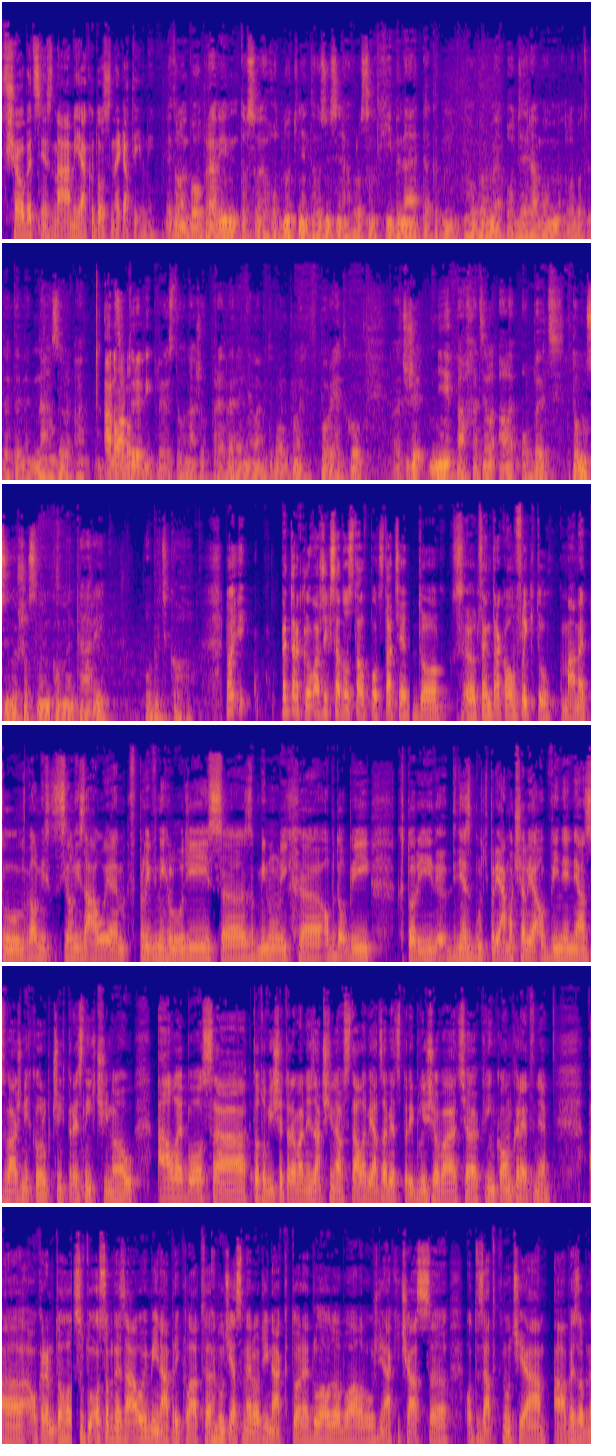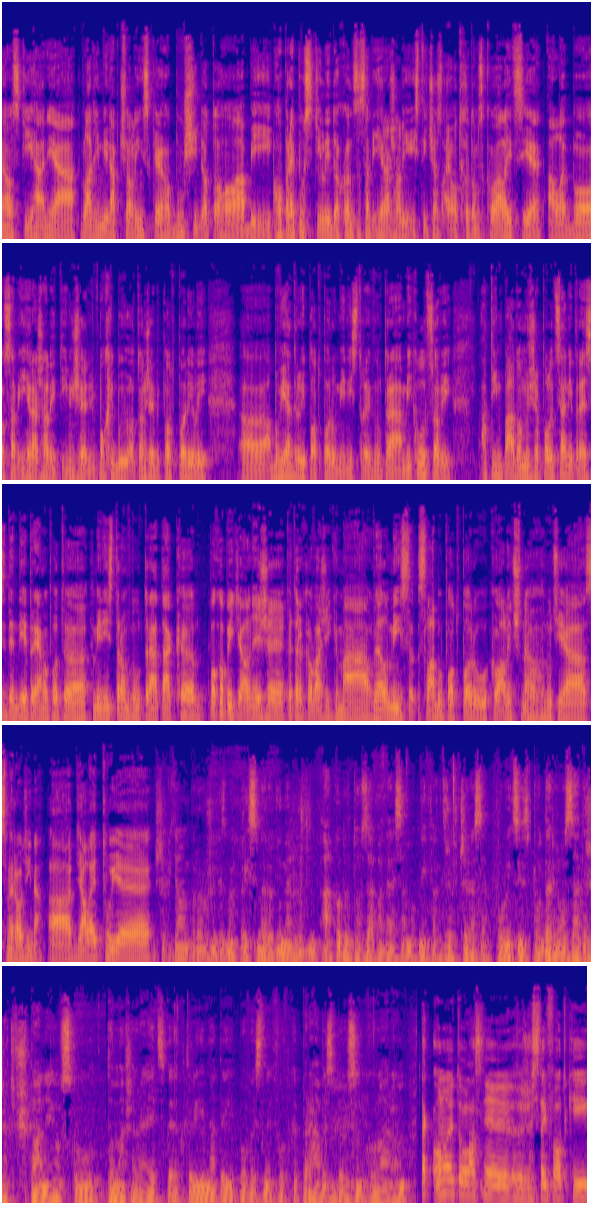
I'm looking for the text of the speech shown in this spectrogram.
všeobecne známy ako dosť negatívny. Ja to len popravím to svoje hodnoty hodnotenie toho uznesenia hovoril som chybné, tak hovoríme o deravom, lebo teda ten názor a ano, ano. ktoré vyplývajú z toho nášho preverenia, aby to bolo úplne v poriadku. Čiže nie páchateľ, ale obec, k tomu si došiel svojom komentári, obeď koho? No Peter Kovažik sa dostal v podstate do centra konfliktu. Máme tu veľmi silný záujem vplyvných ľudí z, z minulých e, období, ktorí dnes buď priamo čelia obvinenia z vážnych korupčných trestných činov, alebo sa toto vyšetrovanie začína stále viac a viac približovať e, k ním konkrétne. A okrem toho sú tu osobné záujmy, napríklad hnutia Sme rodina, ktoré dlhodobo alebo už nejaký čas e, od zatknutia a väzobného stíhania Vladimíra Pčolinského buši do toho, aby ho prepustili prepustili, dokonca sa vyhražali istý čas aj odchodom z koalície, alebo sa vyhražali tým, že pochybujú o tom, že by podporili uh, alebo vyjadrili podporu ministrovi vnútra Mikulcovi. A tým pádom, že policajný prezident je priamo pod uh, ministrom vnútra, tak uh, pochopiteľne, že Petr Kovažik má veľmi slabú podporu koaličného hnutia Sme rodina. A ďalej tu je... Ešte keď keď sme pri Sme rodina, mm-hmm. ako do toho zapadá aj samotný fakt, že včera sa policii podarilo zadržať v Španielsku Tomáša Rajeckého, ktorý je na tej povestnej fotke práve s Borisom Borisom Kolárom. Tak ono je to vlastne, že z tej fotky,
